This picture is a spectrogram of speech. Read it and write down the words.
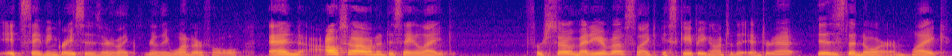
its saving graces are like really wonderful, and also I wanted to say like, for so many of us, like escaping onto the internet is the norm, like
